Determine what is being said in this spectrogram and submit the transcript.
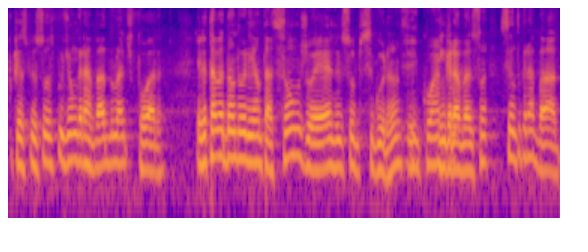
porque as pessoas podiam gravar do lado de fora. Ele estava dando orientação ao Joesley sobre segurança Enquanto... em gravações, sendo gravado.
